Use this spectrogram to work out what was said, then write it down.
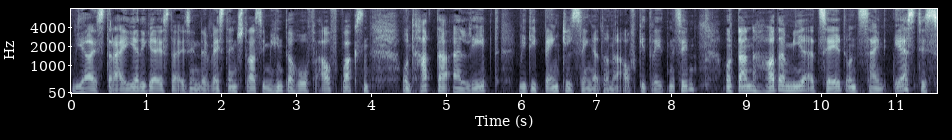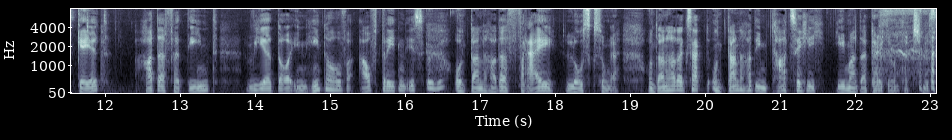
wie er als Dreijähriger ist, er ist in der Westendstraße im Hinterhof aufgewachsen und hat da erlebt, wie die Bänkelsänger da noch aufgetreten sind. Und dann hat er mir erzählt, und sein erstes Geld hat er verdient, wie er da in Hinterhof auftreten ist. Mhm. Und dann hat er frei losgesungen. Und dann hat er gesagt, und dann hat ihm tatsächlich jemand ein Geld runtergeschmissen.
